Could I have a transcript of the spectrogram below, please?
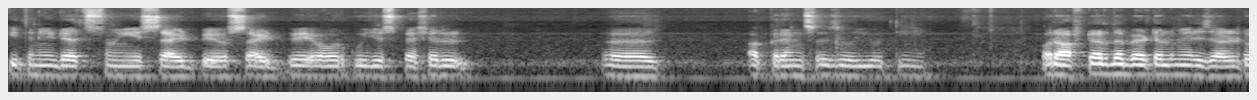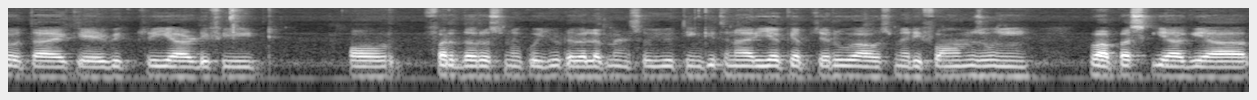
कितनी डेथ्स हुई इस साइड पे, उस साइड पे, और जो स्पेशल अक्रेंसेस हुई होती हैं। और आफ्टर द बैटल में रिज़ल्ट होता है कि विक्ट्री या डिफीट और फर्दर उसमें कोई जो डेवलपमेंट्स हुई थी कितना एरिया कैप्चर हुआ, उसमें रिफॉर्म्स हुई, वापस किया गया,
